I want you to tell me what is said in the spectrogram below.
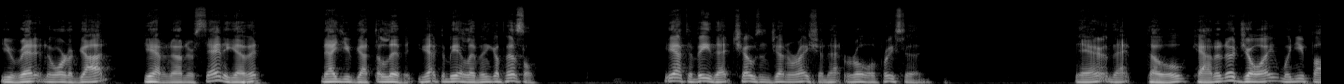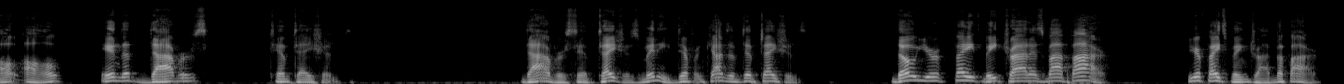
You read it in the Word of God. You had an understanding of it. Now you've got to live it. You have to be a living epistle. You have to be that chosen generation, that royal priesthood. There, that though counted a joy when you fall all into divers temptations. Divers temptations, many different kinds of temptations. Though your faith be tried as by fire, your faith's being tried by fire,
